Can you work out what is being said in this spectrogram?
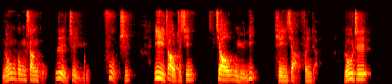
农工商贾，日至于富之。义兆之心，交物于利，天下纷然。如之。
